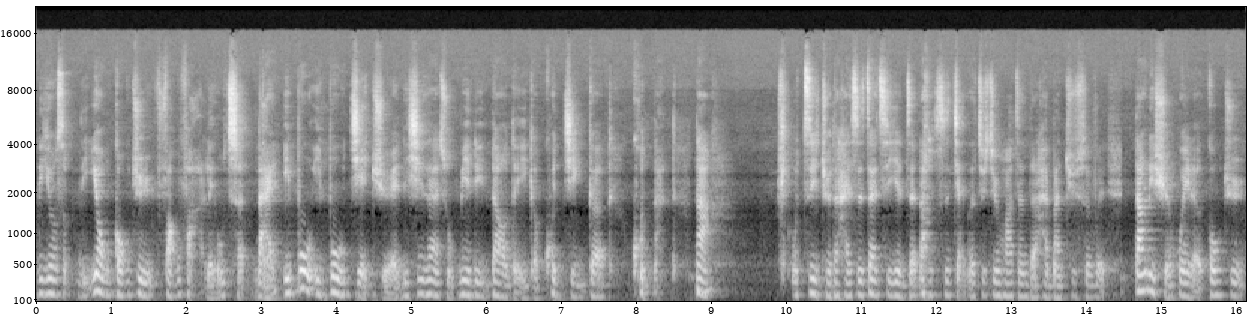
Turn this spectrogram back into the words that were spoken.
你用什么，你用工具、方法、流程来一步一步解决你现在所面临到的一个困境跟困难。那我自己觉得还是再次验证老师讲的这句话，真的还蛮具社会。当你学会了工具、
